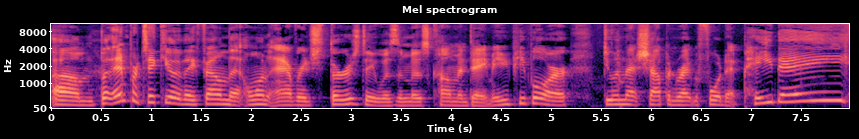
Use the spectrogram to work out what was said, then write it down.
Um, but in particular, they found that on average, Thursday was the most common day. Maybe people are doing that shopping right before that payday,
